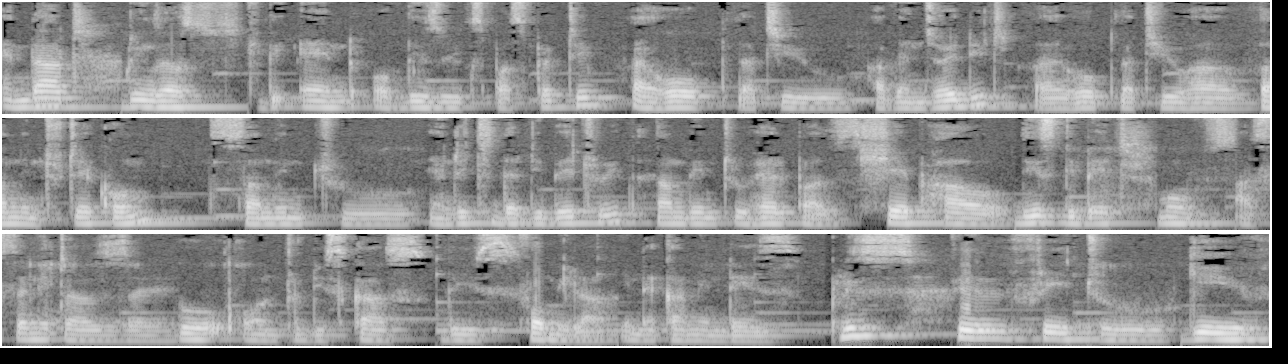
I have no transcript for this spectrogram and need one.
And that brings us to the end of this week's perspective. I hope that you have enjoyed it. I hope that you have something to take home, something to enrich the debate with, something to help us shape how this debate moves as senators uh, go on to discuss this formula in the coming days. Please feel free to give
